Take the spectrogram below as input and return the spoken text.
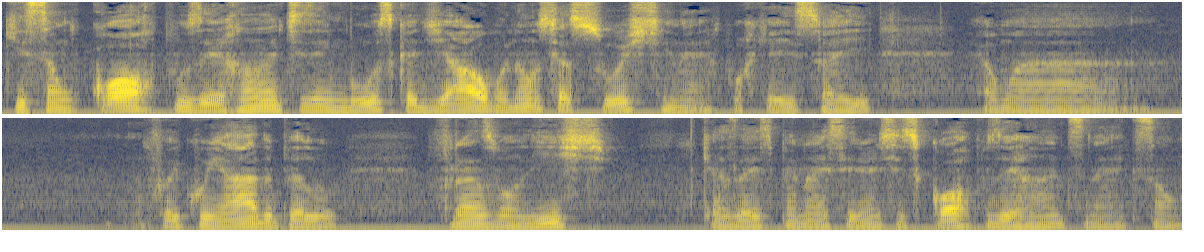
que são corpos errantes em busca de alma, não se assuste, né? porque isso aí é uma foi cunhado pelo Franz von Liszt, que as leis penais seriam esses corpos errantes, né, que são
